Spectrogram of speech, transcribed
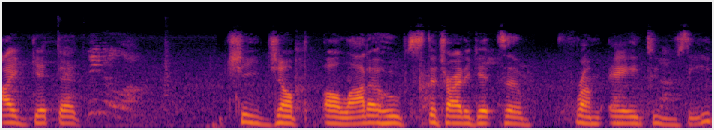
I get that she jumped a lot of hoops to try to get to from A to Z.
